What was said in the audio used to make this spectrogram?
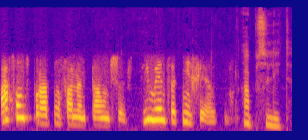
As ons praat nou van 'n township, die mense het nie geld nie. absoluut.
